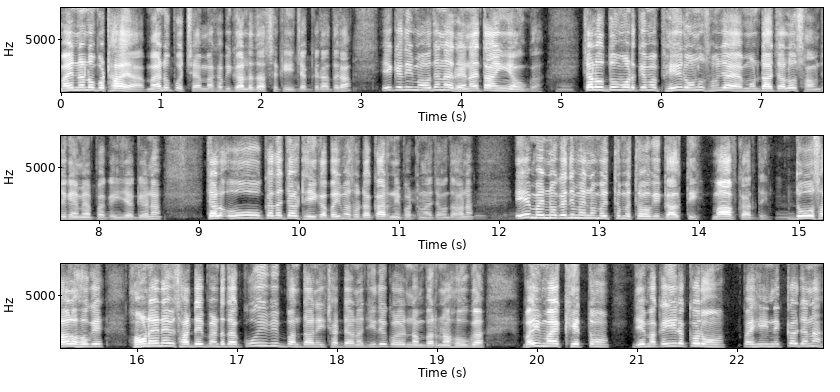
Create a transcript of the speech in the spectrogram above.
ਮੈਂ ਇਹਨਾਂ ਨੂੰ ਬਿਠਾਇਆ, ਮੈਂ ਇਹਨੂੰ ਪੁੱਛਿਆ, ਮੈਂ ਕਿਹਾ ਵੀ ਗੱਲ ਦੱਸ ਕੀ ਚੱਕਰ ਆ ਤੇਰਾ? ਇਹ ਕਹਿੰਦੀ, ਮੈਂ ਉਹਦੇ ਨਾਲ ਰਹਿਣਾ ਤਾਂ ਹੀ ਆਊਗਾ। ਹੂੰ। ਚਲ ਉਦੋਂ ਮੁੜ ਕੇ ਮੈਂ ਫੇਰ ਉਹਨੂੰ ਸਮਝਾਇਆ, ਮੁੰਡਾ ਚਲੋ ਸਮਝ ਗਿਆ ਮੈਂ ਆਪਾਂ ਕਹੀ ਜਾਗੇ, ਹਨਾ? ਚਲ ਉਹ ਕਹਿੰਦਾ ਚਲ ਠੀਕ ਆ ਬਾਈ ਮੈਂ ਤੁਹਾਡਾ ਘਰ ਨਹੀਂ ਪੱਟਣਾ ਚਾਹੁੰਦਾ ਹਨਾ? ਇਹ ਮੈਨੂੰ ਕਹਿੰਦੀ ਮੈਨੂੰ ਮੈਥੋਂ ਮੈਥੋਂ ਹੋ ਗਈ ਗਲਤੀ ਮਾਫ ਕਰ ਦੇ। 2 ਸਾਲ ਹੋ ਗਏ ਹੁਣ ਇਹਨੇ ਸਾਡੇ ਪਿੰਡ ਦਾ ਕੋਈ ਵੀ ਬੰਦਾ ਨਹੀਂ ਛੱਡਿਆ ਨਾ ਜਿਹਦੇ ਕੋਲ ਨੰਬਰ ਨਾ ਹੋਊਗਾ। ਬਾਈ ਮੈਂ ਖੇਤੋਂ ਜੇ ਮੈਂ ਕਹੀ ਘਰੋਂ ਪਹੀ ਨਿਕਲ ਜਾਣਾ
